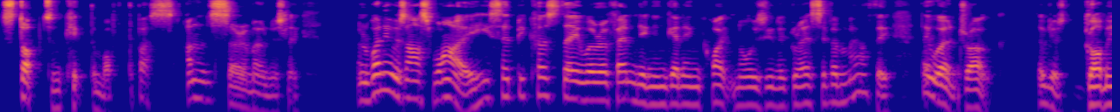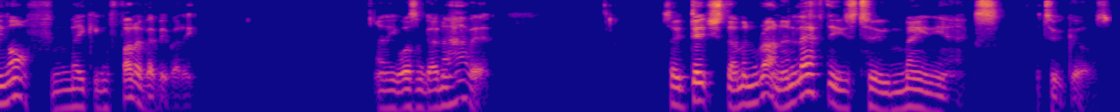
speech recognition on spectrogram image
stopped and kicked them off the bus unceremoniously. And when he was asked why, he said because they were offending and getting quite noisy and aggressive and mouthy. They weren't drunk. They were just gobbing off and making fun of everybody. And he wasn't going to have it. So he ditched them and run and left these two maniacs, the two girls,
